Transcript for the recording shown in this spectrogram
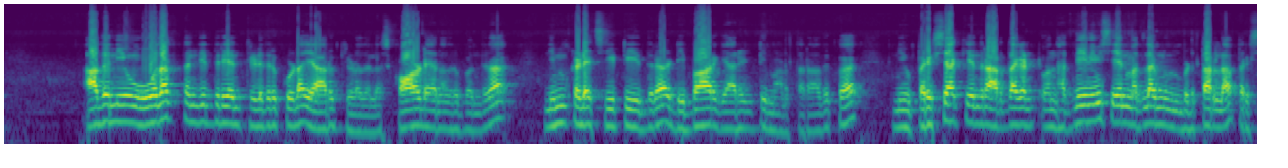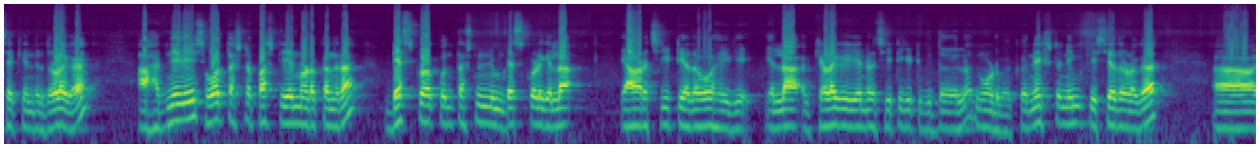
ಅದು ನೀವು ಓದಕ್ಕೆ ತಂದಿದ್ರಿ ಅಂತ ಹೇಳಿದ್ರು ಕೂಡ ಯಾರೂ ಕೇಳೋದಿಲ್ಲ. ಸ್ಕ್ವಾಡ್ ಏನಾದರೂ ಬಂದ್ರೆ ನಿಮ್ಮ ಕಡೆ ಚೀಟಿ ಇದ್ರೆ ಡಿಬಾರ್ ಗ್ಯಾರಂಟಿ ಮಾಡ್ತಾರೆ. ಅದಕ್ಕೆ ನೀವು ಪರೀಕ್ಷಾ ಕೇಂದ್ರ ಅರ್ಧ ಗಂಟೆ, ಒಂದು ಹದಿನೈದು ನಿಮಿಷ ಏನು ಮೊದ್ಲಾಗ ನಿಮ್ಗೆ ಬಿಡ್ತಾರಲ್ಲ ಪರೀಕ್ಷಾ ಕೇಂದ್ರದೊಳಗೆ, ಆ ಹದಿನೈದು ನಿಮಿಷ ಹೋದ ತಕ್ಷಣ ಫಸ್ಟ್ ಏನು ಮಾಡ್ಬೇಕಂದ್ರೆ ಡೆಸ್ಕ್ ಒಳಗೆ ಕುಂದ ತಕ್ಷಣ ನಿಮ್ಮ ಡೆಸ್ಕ್ ಒಳಗೆಲ್ಲ ಯಾವ ಚೀಟಿ ಅದಾವೋ ಹೇಗೆ, ಎಲ್ಲ ಕೆಳಗೆ ಏನಾರ ಚೀಟಿ ಗಿಟಿ ಬಿದ್ದಾವೆಲ್ಲ ನೋಡಬೇಕು. ನೆಕ್ಸ್ಟ್ ನಿಮ್ಮ ಕಿಸೆದೊಳಗೆ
